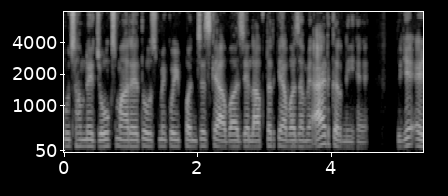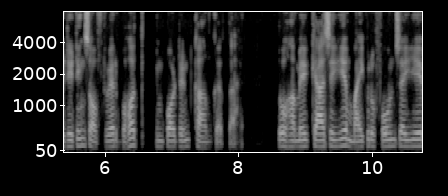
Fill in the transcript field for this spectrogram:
कुछ हमने जोक्स मारे तो उसमें कोई पंचेस के आवाज़ या लाफ्टर की आवाज़ हमें ऐड करनी है तो ये एडिटिंग सॉफ्टवेयर बहुत इंपॉर्टेंट काम करता है। तो हमें क्या चाहिए? माइक्रोफोन चाहिए,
